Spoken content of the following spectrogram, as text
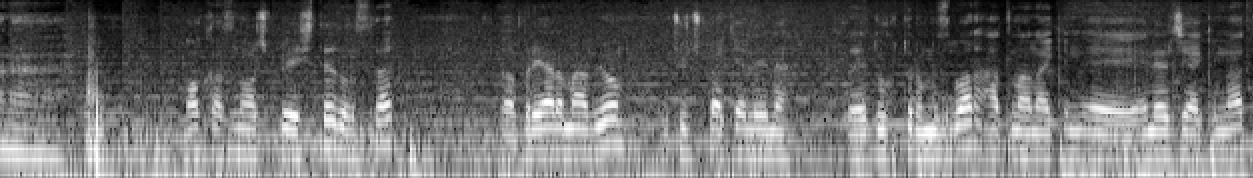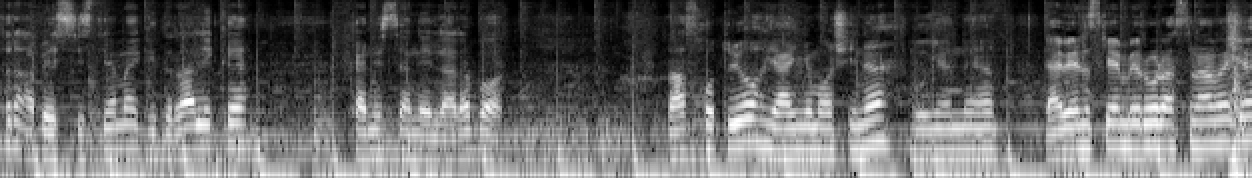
ana orqasini ochib berishdi do'stlar. Bir yarim объем uchinchi pakalini reduktorimiz bor atlan energiya e, akkumulyator abs sistema gidrolika konditsionerlari bor. Расходi yo'q yangi mashina bo'lganda ham. Доверенностьga ham beraverasizlarmi aka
